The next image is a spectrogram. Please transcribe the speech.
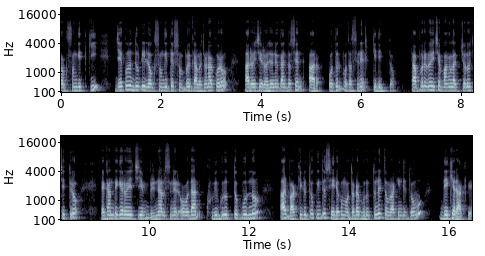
লোকসঙ্গীত কী? যে কোনো দুটি লোকসঙ্গীতের সম্পর্কে আলোচনা করো, আর রয়েছে রজনীকান্ত সেন আর অতুল প্রসাদ সেনের কৃতিত্ব। তারপরে রয়েছে বাংলার চলচ্চিত্র, এখান থেকে রয়েছে মৃণাল সেনের অবদান, খুবই গুরুত্বপূর্ণ, আর বাকি দুটো কিন্তু সেই রকম অতটা গুরুত্ব নেই, তোমরা কিন্তু তবু দেখে রাখবে।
